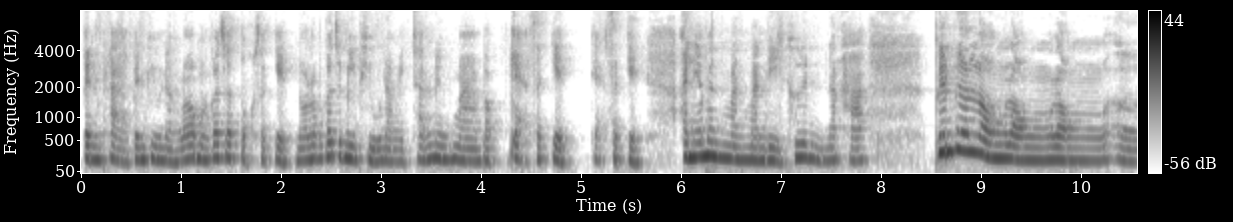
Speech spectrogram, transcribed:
เป็นแผลเป็นผิวหนังลอกมันก็จะตกสะเก็ดเนาะแล้วมันก็จะมีผิวหนังอีกชั้นหนึ่งมาแบบแกะสะเก็ดแกะสะเก็ดอันนี้มันมันมันดีขึ้นนะคะเพื่อนๆลองลองลองเอ่อ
